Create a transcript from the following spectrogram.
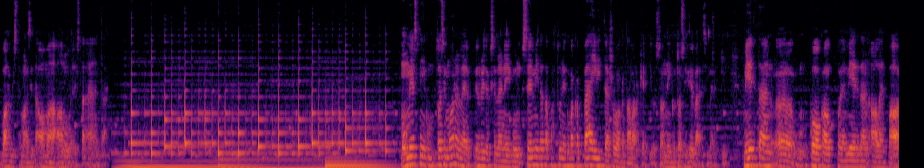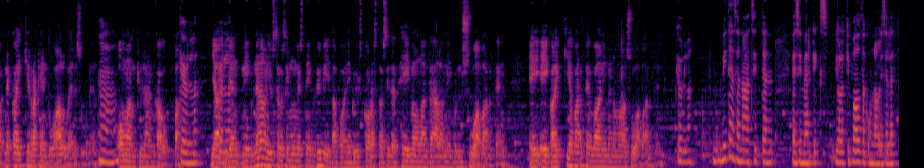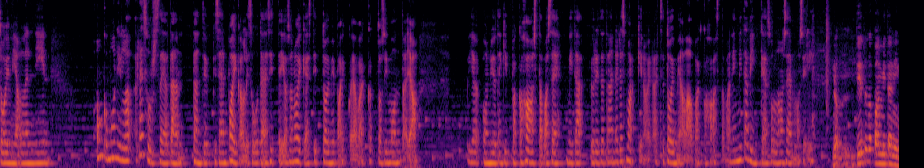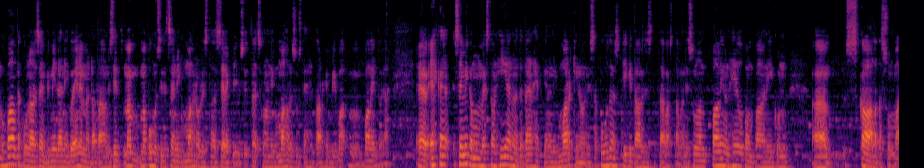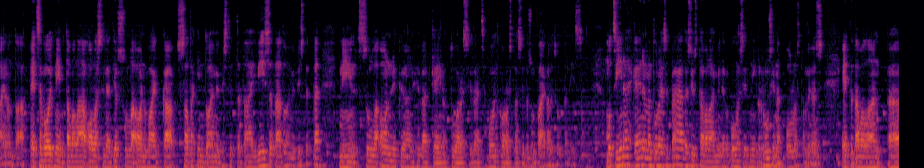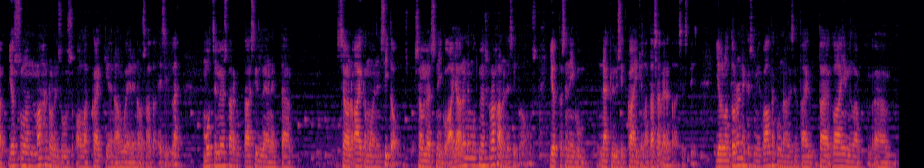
vahvistamalla sitä omaa alueellista ääntä. Mun mielestä niin kuin, tosi monelle yritykselle niin kuin, se, mitä tapahtuu niin kuin vaikka päivittäisruokatavaraketjuissa, on niin kuin, tosi hyvä esimerkki. Mietitään äh, K-kauppoja, mietitään Alepaa, ne kaikki rakentuu alueellisuudelle. Mm. Oman kylän kauppa. Kyllä. Ja, kyllä. ja niin kuin, nämä on just sellaisia mun mielestä niin kuin, hyviä tapoja niin kuin, just korostaa sitä, että hei me ollaan täällä niin kuin, sua varten. Ei, ei kaikkia varten, vaan nimenomaan sua varten. Kyllä. Miten sä näet sitten esimerkiksi jollekin valtakunnalliselle toimijalle, niin onko monilla resursseja tämän, tämän tyyppiseen paikallisuuteen sitten, jos on oikeasti toimipaikkoja vaikka tosi monta ja, ja on jotenkin vaikka haastava se, mitä yritetään edes markkinoida, että se toimiala on vaikka haastava, niin mitä vinkkejä sulla on semmoisille? No tietyllä tapaa mitä niin kuin valtakunnallisempi, mitä niin kuin enemmän dataa on, niin sit, mä, mä puhun siitä, että se niin kuin mahdollistaa selektiivisyyttä, että sulla on niin kuin mahdollisuus tehdä tarkempia va- valintoja. Ehkä se, mikä mun mielestä on hienointa tämän hetken niin markkinoinnissa, puhutaan digitaalisesta tai vastaavaa, niin sulla on paljon helpompaa niin kuin, äh, skaalata sun mainontaa. Että sä voit niinku tavallaan olla silleen, että jos sulla on vaikka satakin toimipistettä tai 500 toimipistettä, niin sulla on nykyään hyvät keinot tuoda sitä, että sä voit korostaa sitä sun paikallisuutta niissä. Mutta siinä ehkä enemmän tulee se päätös just tavallaan, miten mä puhun siitä niinku rusinat pullosta myös, että tavallaan jos sulla on mahdollisuus olla kaikkien alueiden osalta esillä, mutta se myös tarkoittaa silleen, että se on aikamoinen sitoumus. Se on myös niin kuin ajallinen, mutta myös rahallinen sitoumus, jotta se niin kuin näkyy sit kaikilla tasavertaisesti. Jolloin todennäköisemmin valtakunnallisilla tai, tai laajemmilla ö,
